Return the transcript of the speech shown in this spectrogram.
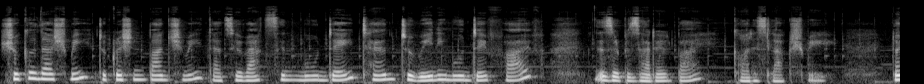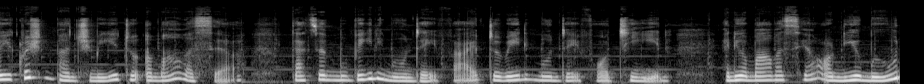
Shukla Dashmi to Krishna Panchami, that's your waxing moon day 10 to waning moon day 5 is represented by Goddess Lakshmi. Now your Krishna Panchami to Amavasya, that's a waning moon day 5 to waning moon day 14. And your Amavasya or new moon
